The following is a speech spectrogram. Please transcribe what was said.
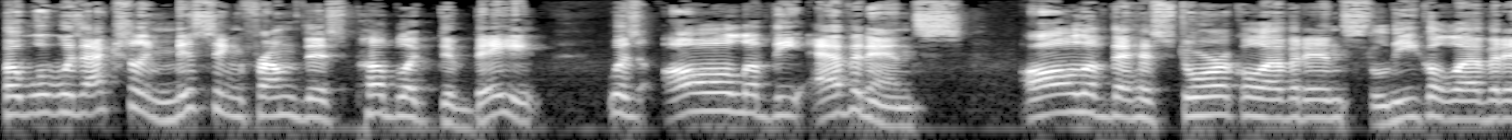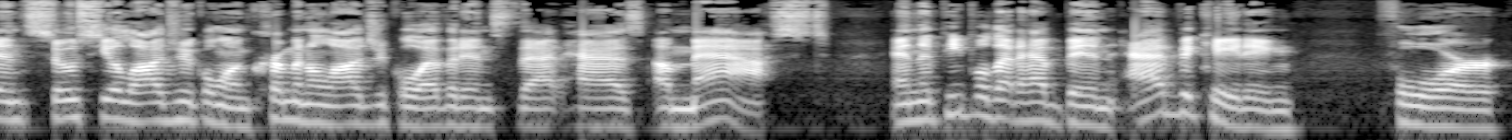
But what was actually missing from this public debate was all of the evidence, all of the historical evidence, legal evidence, sociological and criminological evidence that has amassed. And the people that have been advocating for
